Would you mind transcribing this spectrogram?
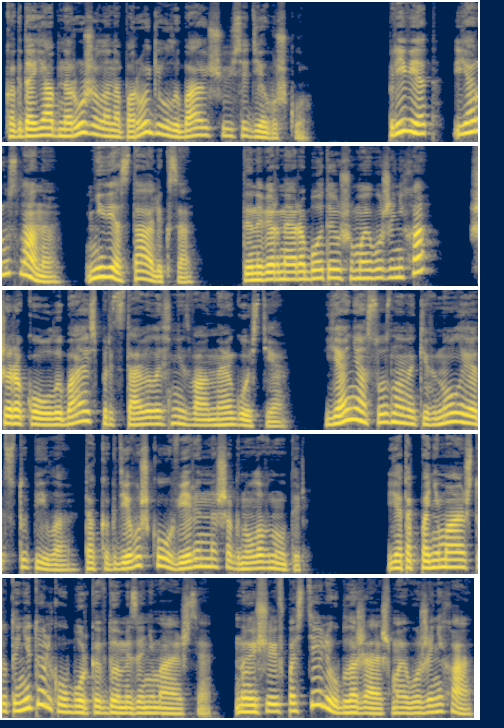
когда я обнаружила на пороге улыбающуюся девушку. «Привет, я Руслана, невеста Алекса», «Ты, наверное, работаешь у моего жениха?» Широко улыбаясь, представилась незваная гостья. Я неосознанно кивнула и отступила, так как девушка уверенно шагнула внутрь. «Я так понимаю, что ты не только уборкой в доме занимаешься, но еще и в постели ублажаешь моего жениха»,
